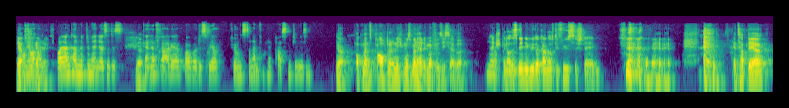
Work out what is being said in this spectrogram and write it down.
ja. wenn man alles steuern kann mit dem Handy, also das ist ja. keine Frage, aber das wäre für uns dann einfach nicht passend gewesen. Ja, ob man es braucht oder nicht, muss man halt immer für sich selber ja. Genau, deswegen wieder kann auf die Füße steigen. Ja. Jetzt habt ihr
